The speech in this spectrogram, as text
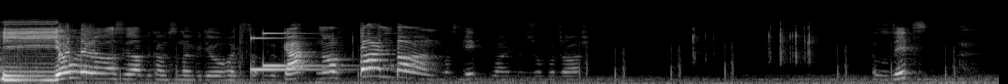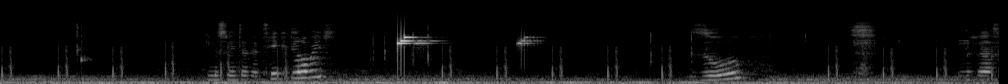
Jo Leute, was geht ab? Willkommen zu einem neuen Video. Heute ist wir Garten auf Bahnbahn. Was geht, mein Jumbo Josh? Also seht's. Müssen wir hinter der Theke, glaube ich. So. Und das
